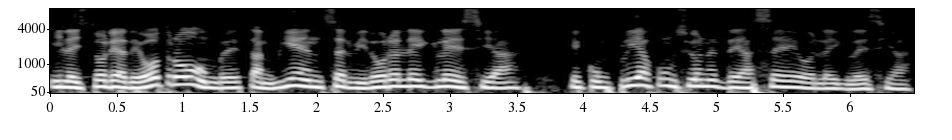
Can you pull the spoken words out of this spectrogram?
Y la historia de otro hombre, también servidor en la iglesia, que cumplía funciones de aseo en la iglesia.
